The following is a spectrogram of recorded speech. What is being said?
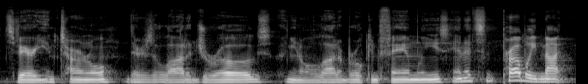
It's very internal. There's a lot of drugs, you know, a lot of broken families, and it's probably not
